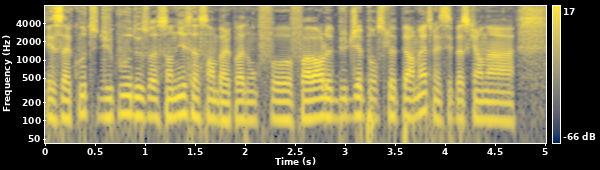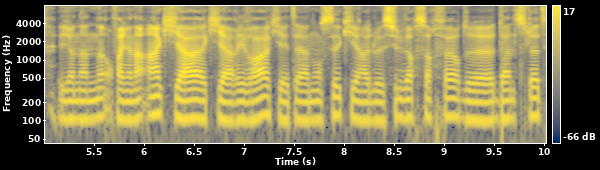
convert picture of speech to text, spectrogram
et ça coûte du coup de 70 à 100 balles quoi donc faut, faut avoir le budget pour se le permettre mais c'est parce qu'il y en a il y en a enfin il y en a un qui a qui arrivera qui a été annoncé qui est le Silver Surfer de Dan Slott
